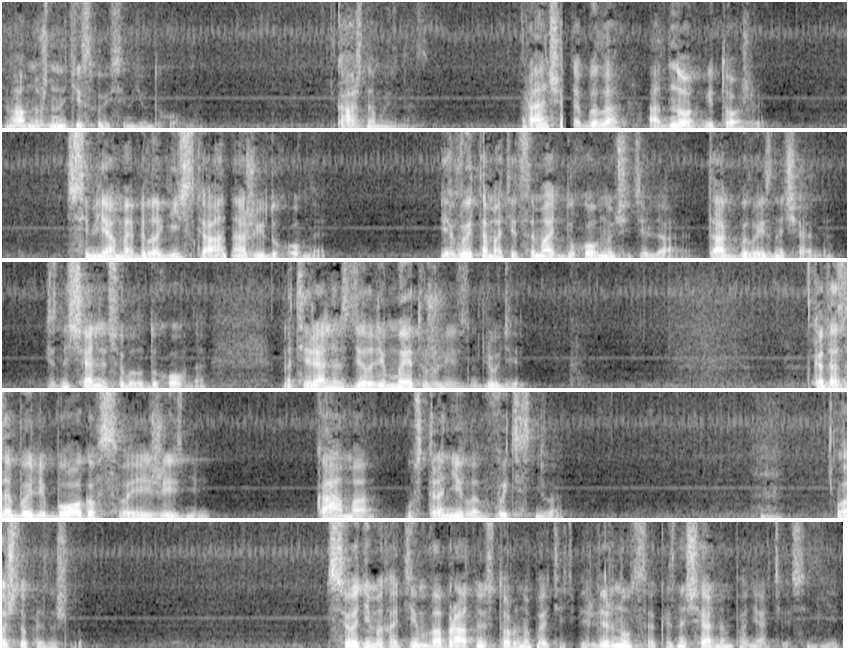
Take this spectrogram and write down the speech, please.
Вам нужно найти свою семью духовную. Каждому из нас. Раньше это было одно и то же. Семья моя биологическая, она же и духовная. И вы там, отец и мать, духовные учителя. Так было изначально. Изначально все было духовно. Материальным сделали мы эту жизнь, люди. Когда забыли Бога в своей жизни. Кама устранила, вытеснила. Вот что произошло. Сегодня мы хотим в обратную сторону пойти теперь, вернуться к изначальному понятию семьи.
